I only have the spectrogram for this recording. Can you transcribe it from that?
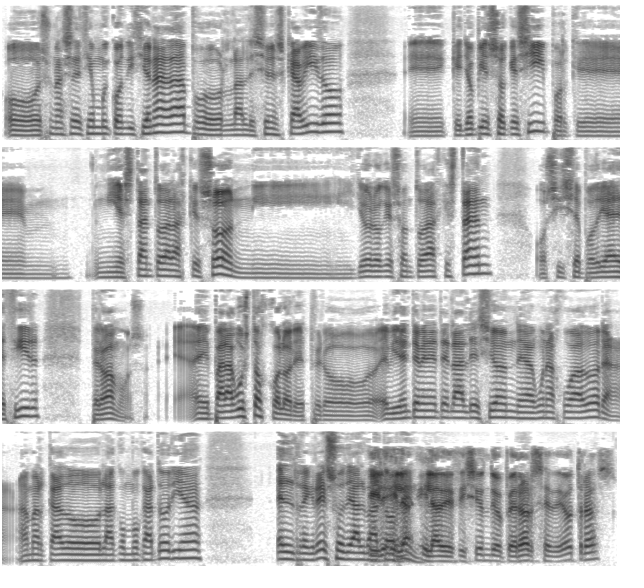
o es una selección muy condicionada por las lesiones que ha habido, eh, que yo pienso que sí, porque mm, ni están todas las que son, ni yo creo que son todas las que están, o si se podría decir, pero vamos, eh, para gustos colores, pero evidentemente la lesión de alguna jugadora ha marcado la convocatoria, el regreso de Alba Y, y la, Torrent. y la decisión de operarse de otras.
